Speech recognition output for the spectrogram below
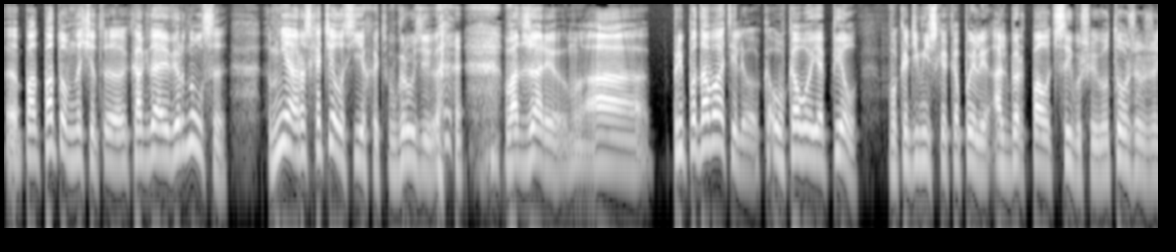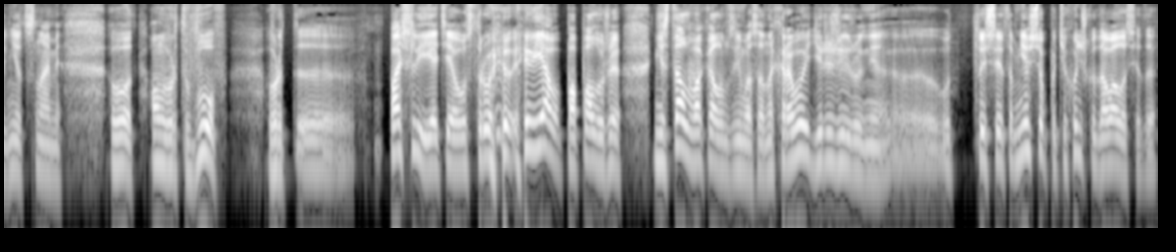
Э, по- Потом, значит, э, когда я вернулся, мне расхотелось ехать в Грузию, в Аджарию, а преподаватель, у кого я пел в академической капелле, Альберт Павлович Сыбышев, его тоже уже нет с нами. Вот. Он говорит, Вов, говорит, э, пошли, я тебя устрою. Я попал уже, не стал вокалом заниматься, а на хоровое дирижирование. Э, Вот, то есть это мне все потихонечку давалось. Это.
